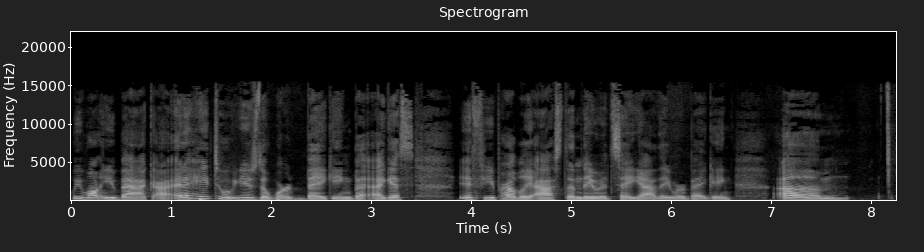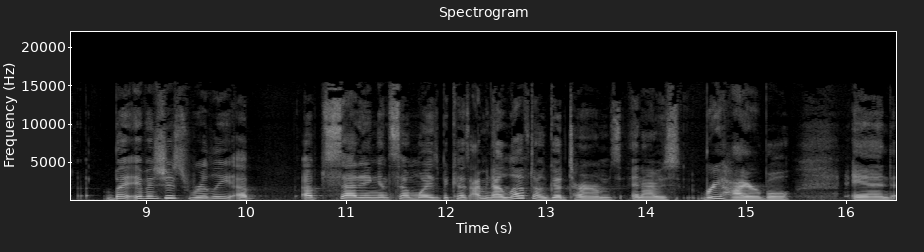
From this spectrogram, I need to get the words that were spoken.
we want you back. I, and I hate to use the word begging, but I guess if you probably asked them, they would say, yeah, they were begging. Um, but it was just really up, upsetting in some ways because I mean, I left on good terms and I was rehireable and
